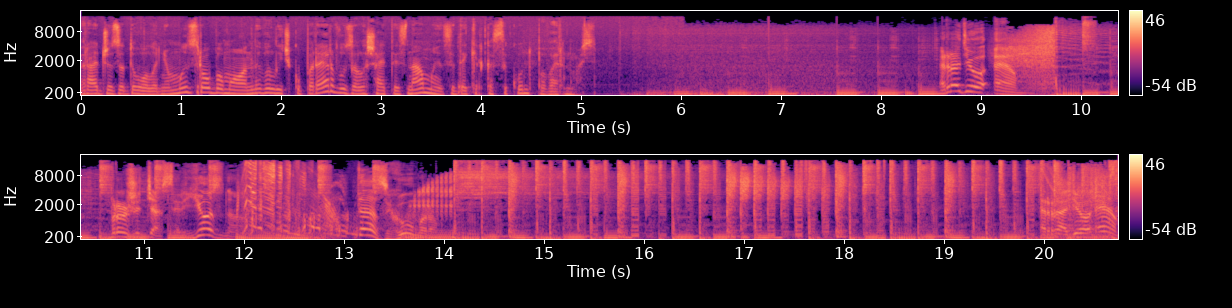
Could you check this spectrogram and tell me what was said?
раджу задоволенню. Ми зробимо невеличку перерву. Залишайтесь з нами за декілька секунд. Повернемось. Радіо М. Про життя серйозно та з гумором. Радіо М.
